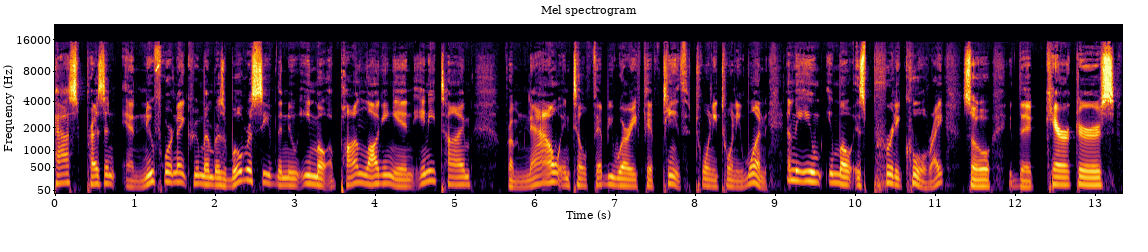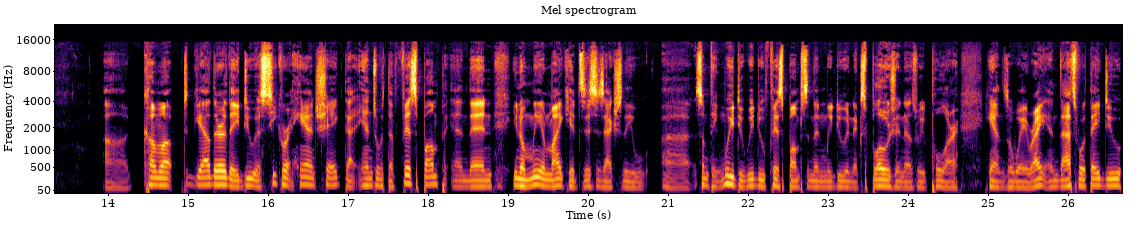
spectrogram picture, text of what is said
Past, present, and new Fortnite crew members will receive the new emote upon logging in anytime from now until February 15th, 2021. And the emote is pretty cool, right? So the characters uh, come up together. They do a secret handshake that ends with a fist bump, and then you know, me and my kids, this is actually uh, something we do. We do fist bumps, and then we do an explosion as we pull our hands away, right? And that's what they do.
